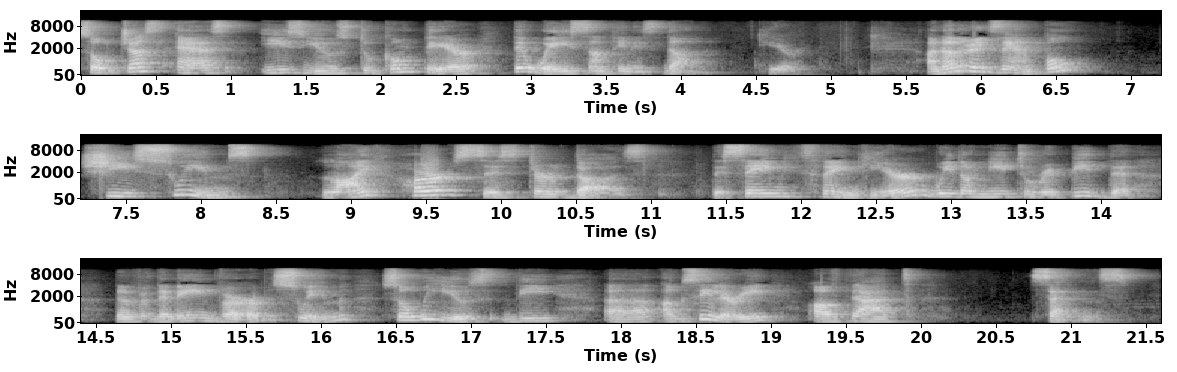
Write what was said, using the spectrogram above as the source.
So just as is used to compare the way something is done here. Another example, she swims like her sister does. The same thing here, we don't need to repeat the, the, the main verb, swim, so we use the uh, auxiliary of that sentence.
